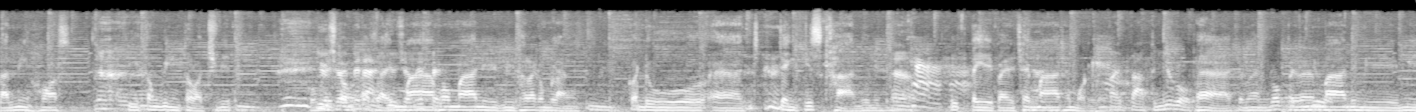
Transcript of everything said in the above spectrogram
running horse คือต้องวิ่งตลอดชีวิต ผมอยู่ไม่เฉยต้องไม่ได้อาศัยอยู่เฉยม้าไม่เป็นเพราะม้านี่มีพละกำลัง ก็ดูเอ่อเจงกิสข่านพวกนี้ค่ะที่ค่ะตีไปใช้ม้าทั้งหมดเลย ไปปราบถึงยุโรปถ้าจะมันรบไปเพราะฉะถึงนั้นยุโรปม้านี่มีมี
